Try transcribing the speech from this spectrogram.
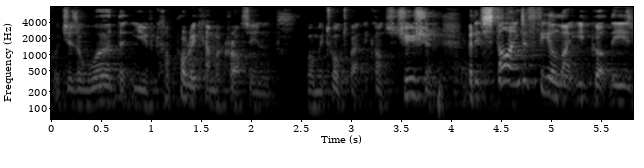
which is a word that you've probably come across in when we talked about the constitution, but it's starting to feel like you've got these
